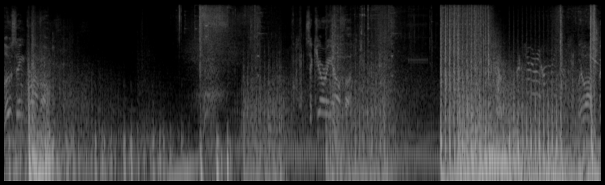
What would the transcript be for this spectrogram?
Losing Bravo. Securing Alpha. We lost B.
